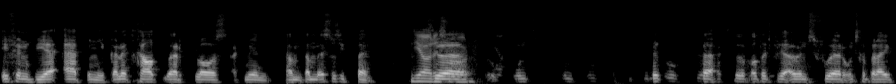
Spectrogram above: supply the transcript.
FNB app en jy kan dit geld oorplaas. Ek meen dan dan mis ons die punt. Ja, dis so, waar. Ons doen dit ook so. Ek stel ook altyd vir die ouens voor. Ons gebruik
